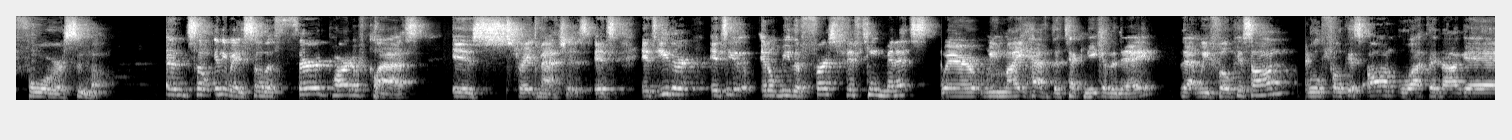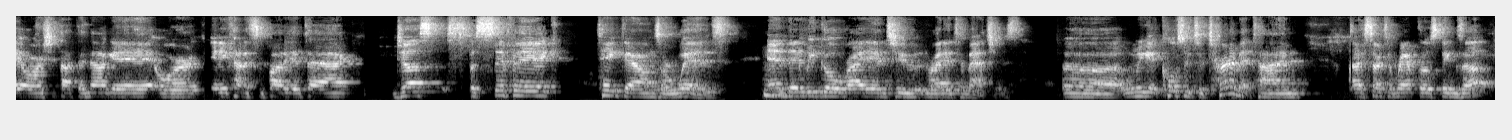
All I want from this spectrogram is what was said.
for sumo. And so, anyway, so the third part of class is straight matches. It's it's either it's either, it'll be the first 15 minutes where we might have the technique of the day that we focus on. We'll focus on uwate nage or shitate nage or any kind of tsuppari attack, just specific takedowns or wins, and then we go right into right into matches. Uh, when we get closer to tournament time, I start to ramp those things up.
